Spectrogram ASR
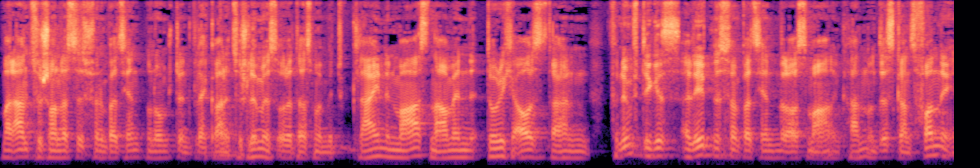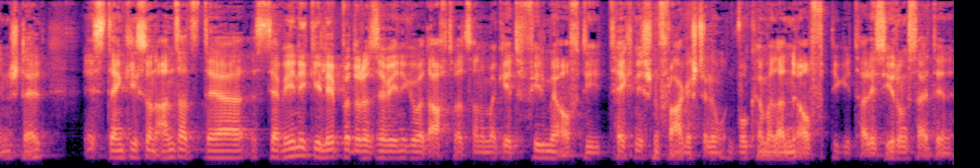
mal anzuschauen, dass das für den Patienten unter Umständen vielleicht gar nicht so schlimm ist oder dass man mit kleinen Maßnahmen durchaus da ein vernünftiges Erlebnis für den Patienten daraus machen kann und das ganz vorne hinstellt, ist, denke ich, so ein Ansatz, der sehr wenig gelebt wird oder sehr wenig überdacht wird, sondern man geht viel mehr auf die technischen Fragestellungen und wo kann man dann auf Digitalisierungsseite ein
